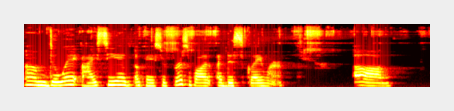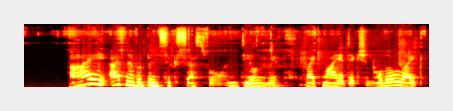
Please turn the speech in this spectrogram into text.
Um, the way I see it, okay, so first of all, a disclaimer. Um, I I've never been successful in dealing with like my addiction. Although like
